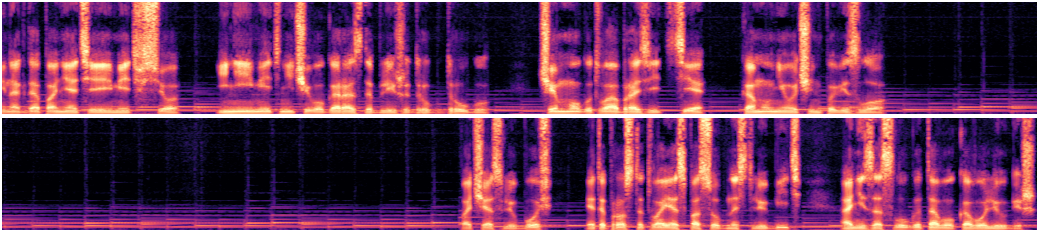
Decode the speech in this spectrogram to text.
Иногда понятие «иметь все» и «не иметь ничего» гораздо ближе друг к другу, чем могут вообразить те, кому не очень повезло. Подчас любовь – это просто твоя способность любить, а не заслуга того, кого любишь.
